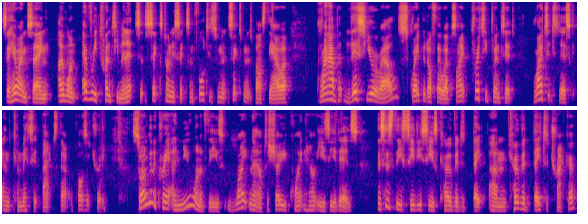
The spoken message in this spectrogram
So here I'm saying I want every 20 minutes at 6:26 and 46 minutes, six minutes past the hour, grab this URL, scrape it off their website, pretty print it, write it to disk, and commit it back to that repository. So I'm going to create a new one of these right now to show you quite how easy it is. This is the CDC's COVID, da um, COVID data tracker,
